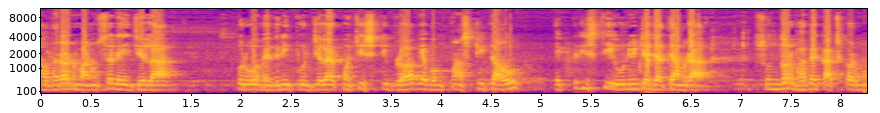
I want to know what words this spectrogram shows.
সাধারণ মানুষের এই জেলা, পূর্ব মেদিনীপুর জেলার পঁচিশটি ব্লক এবং পাঁচটি টাউন একত্রিশটি ইউনিটে যাতে আমরা সুন্দরভাবে কাজকর্ম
